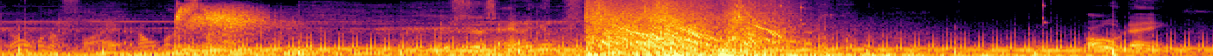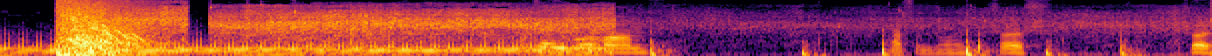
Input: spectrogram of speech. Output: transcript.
I don't wanna fight. I don't wanna. Fight. Is this Anakin? Oh dang. Okay, well um, that's annoying. Shush, shush.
